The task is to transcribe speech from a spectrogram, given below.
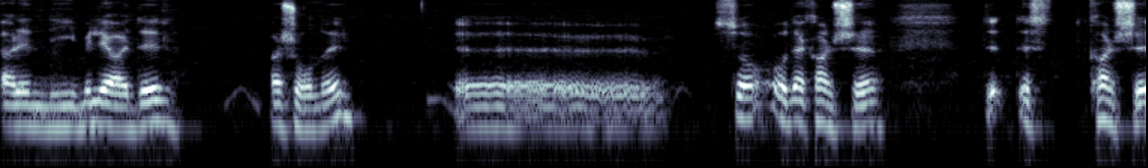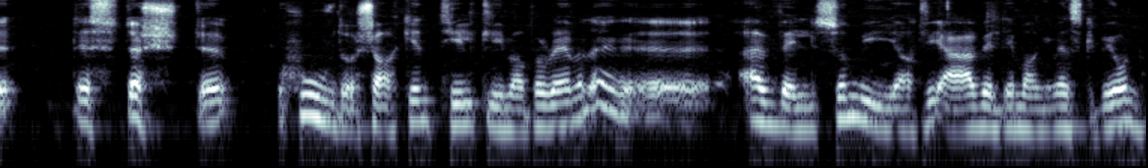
er det 9 milliarder personer. Så, og det er kanskje det, det, kanskje det største hovedårsaken til klimaproblemene eh, er vel så mye at vi er veldig mange mennesker på jorden.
